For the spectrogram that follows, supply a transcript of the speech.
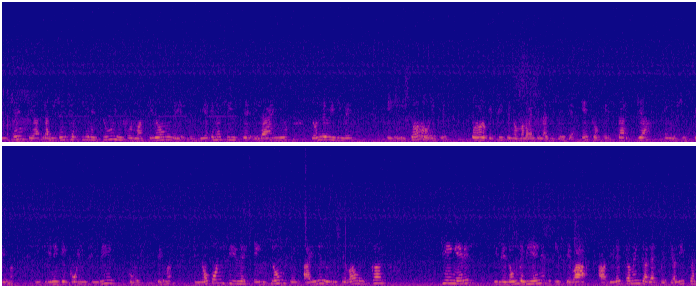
licencia, la licencia tiene tu información de- del día que naciste, el año, dónde vives y, todo, todo lo que existe normalmente en la licencia. Eso está ya en el sistema y tiene que coincidir con el sistema. Si no coincide, entonces ahí es donde se va a buscar quién eres y de dónde vienes y se va a- directamente a la especialista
